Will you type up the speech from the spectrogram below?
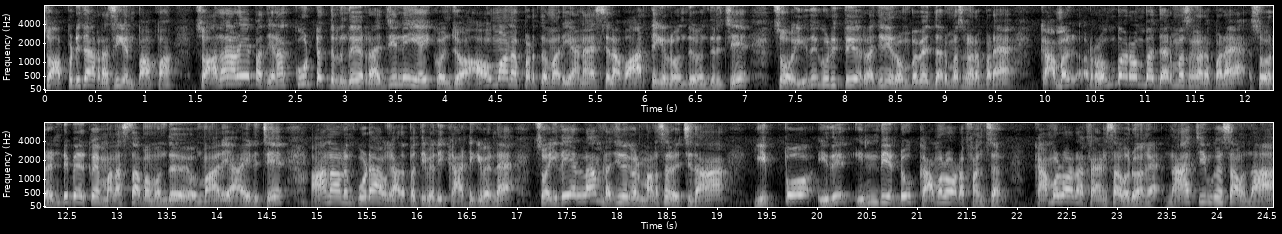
ஸோ அப்படி தான் ரசிகன் பார்ப்பான். ஸோ அதனாலேயே பார்த்தீங்கன்னா கூட்டத்திலிருந்து ரஜினியை கொஞ்சம் அவமானப்படுத்த மாதிரியான சில வார்த்தைகள் வந்து வந்துருச்சு. ஸோ இது குறித்து ரஜினி ரொம்பவே தர்ம சங்கடப்பட கமல் ரொம்ப ரொம்ப தர்ம சங்கடப்பட ஸோ ரெண்டு பேருக்குமே மனஸ்தாபம் வந்து ஒரு மாதிரி ஆயிடுச்சு. ஆனாலும் கூட அவங்க அதை பற்றி வெளிக்க காட்டிக்கவே இல்லை ஸோ இதையெல்லாம் ரஜினிகள் மனசில் வச்சு தான் இப்போது இது இந்தியன் டூ கமலோட ஃபங்க்ஷன் கமலோட ஃபேன்ஸாக வருவாங்க. நான் சீஃப் கெஸ்டாக வந்தால்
